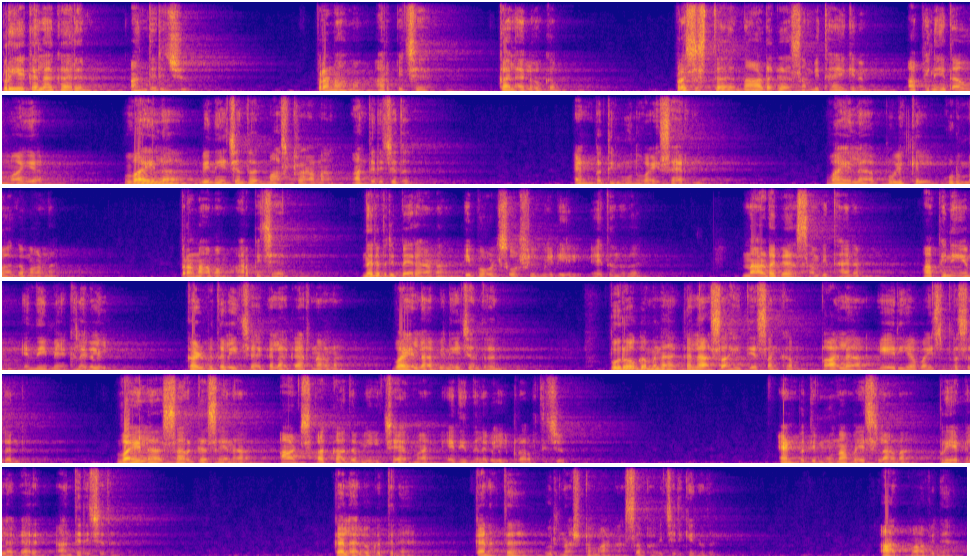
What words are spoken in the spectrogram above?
പ്രിയ കലാകാരൻ അന്തരിച്ചു. പ്രണാമം അർപ്പിച്ച് കലാലോകം. പ്രശസ്ത നാടക സംവിധായകനും അഭിനേതാവുമായ വയല വിനയചന്ദ്രൻ മാസ്റ്ററാണ് അന്തരിച്ചത്. എൺപത്തിമൂന്ന് വയസ്സായിരുന്നു. വയല പുളിക്കൽ കുടുംബാംഗമാണ്. പ്രണാമം അർപ്പിച്ച് നിരവധി പേരാണ് ഇപ്പോൾ സോഷ്യൽ മീഡിയയിൽ എത്തുന്നത്. നാടക സംവിധാനം അഭിനയം എന്നീ മേഖലകളിൽ കഴിവ് തെളിയിച്ച കലാകാരനാണ് വയല Vinayachandran. Purogamana Kalasahitya Sangham Pala area vice president Vayala Sargasena arts academy chairman എന്നീ നിലകളിൽ പ്രവർത്തിച്ചു. എൺപത്തിമൂന്നാം വയസ്സിലാണ് പ്രിയ കലാകാരൻ അന്തരിച്ചത്. കലാലോകത്തിന് കനത്ത ഒരു നഷ്ടമാണ് സംഭവിച്ചിരിക്കുന്നത്. ആത്മാവിന്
